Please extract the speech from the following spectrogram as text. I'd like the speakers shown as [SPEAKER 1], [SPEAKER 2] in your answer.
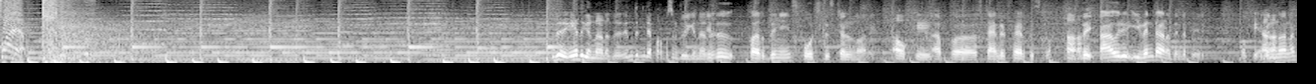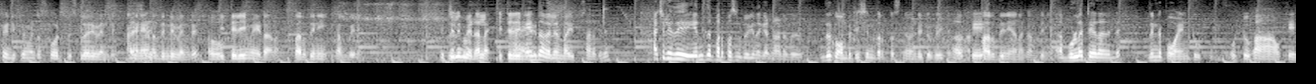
[SPEAKER 1] Fire
[SPEAKER 2] ഇത് ഏത് ഗണ്ണാണിത്? എന്തിന്റെ പർപ്പസിന് ഉപയോഗിക്കുന്നത്?
[SPEAKER 3] ഇത് പർദിനി സ്പോർട്സ് പിസ്റ്റൾ എന്ന് പറയും.
[SPEAKER 2] ഓക്കെ
[SPEAKER 3] അപ്പൊ സ്റ്റാൻഡേർഡ് ഫയർ പിസ്റ്റൾ
[SPEAKER 2] ആ.
[SPEAKER 3] ഒരു ഇവന്റ് ആണ് ഇതിന്റെ പേര്.
[SPEAKER 2] ഓക്കെ
[SPEAKER 3] എന്ന് പറഞ്ഞാൽ twenty five metre sports pistol ഒരു ഇവന്റ് അങ്ങനെയാണ് ഇതിന്റെ ഇവന്റ് ഇറ്റലി മെയ്ഡ് ആണ്. പർദിനി കമ്പനി
[SPEAKER 2] ഇറ്റലി മെയ്ഡ് അല്ലേ?
[SPEAKER 3] ഇറ്റലി.
[SPEAKER 2] എന്താ വില ഉണ്ടായി ഈ സാധനത്തിന്? ആക്ച്വലി ഇത് എന്ത് പർപ്പസിന് ഉപയോഗിക്കുന്ന ഗണ്ണാണ്
[SPEAKER 3] ഇത്? കോമ്പറ്റീഷൻ പർപ്പസിന് വേണ്ടിട്ട് ഉപയോഗിക്കുന്നത് കമ്പനി
[SPEAKER 2] ബുള്ളറ്റ് ഏതാ ഇതിന്റെ?
[SPEAKER 3] ഇതിന്റെ പോയിന്റ് ടു ടു
[SPEAKER 2] ഒട്ടു ആ ഓക്കെ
